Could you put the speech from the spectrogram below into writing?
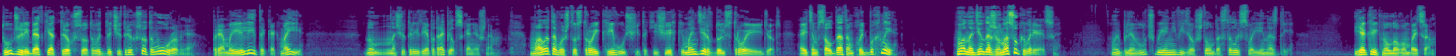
Тут же ребятки от 300 до 400 уровня. Прямо элита, как мои. Ну, насчет элиты я поторопился, конечно. Мало того, что строй кривущий, так еще их командир вдоль строя идет, а этим солдатам хоть бы хны. Вон один даже в носу ковыряется. Ой, блин, лучше бы я не видел, что он достал из своей ноздри. Я крикнул новым бойцам.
